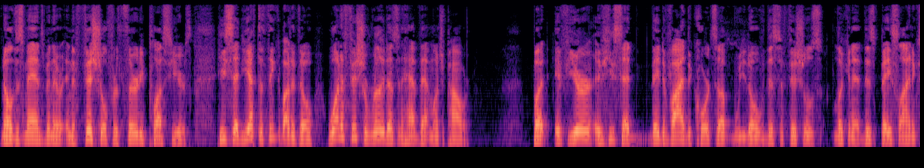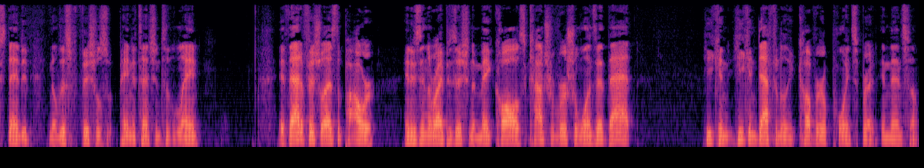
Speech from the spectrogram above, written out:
No, this man's been a, an official for 30 plus years. He said, you have to think about it though. One official really doesn't have that much power. But if you're, if he said they divide the courts up, you know, this official's looking at this baseline extended, you know, this official's paying attention to the lane. If that official has the power and is in the right position to make calls, controversial ones at that, he can he can definitely cover a point spread and then some.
